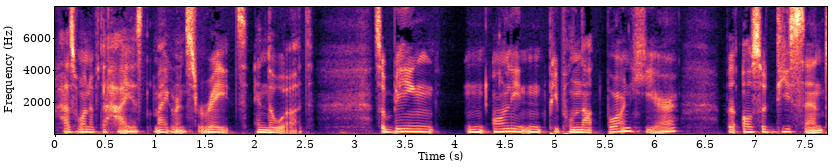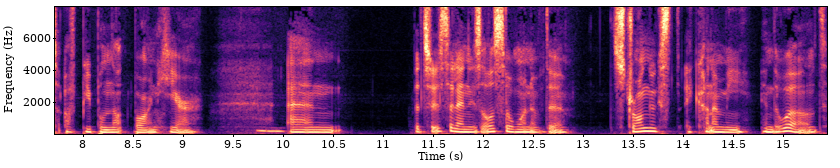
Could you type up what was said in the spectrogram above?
has one of the highest migrants rates in the world. So being only people not born here, but also descent of people not born here, and but Switzerland is also one of the strongest economy in the world.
